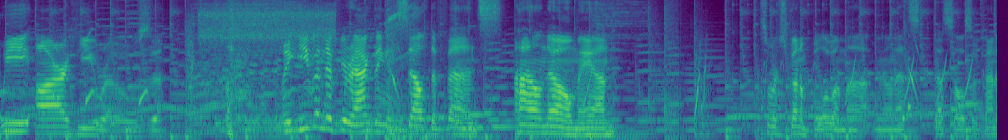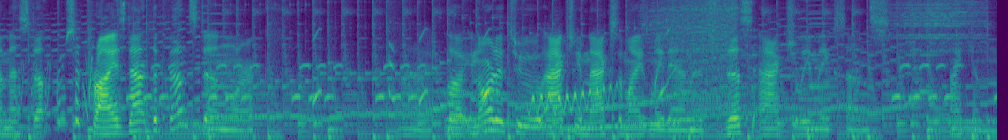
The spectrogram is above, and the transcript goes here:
We are heroes. like, even if you're acting in self-defense, I don't know, man. So we're just gonna blow him up. You know, that's that's also kind of messed up. I'm surprised that defense didn't work. Look, in order to actually maximize my damage, this actually makes sense. I can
